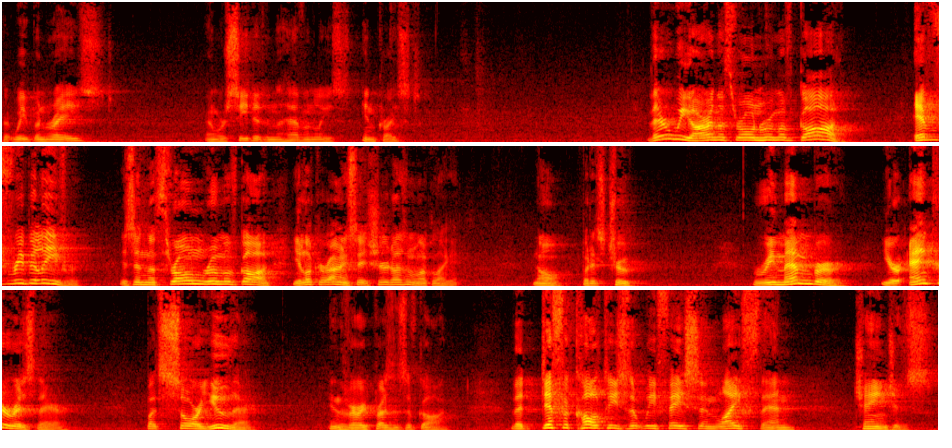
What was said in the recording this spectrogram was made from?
that we've been raised and we're seated in the heavenlies in Christ. There we are in the throne room of God. Every believer is in the throne room of God. You look around and say, it sure doesn't look like it. No, but it's true. Remember, your anchor is there, but so are you there in the very presence of God. The difficulties that we face in life then changes.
